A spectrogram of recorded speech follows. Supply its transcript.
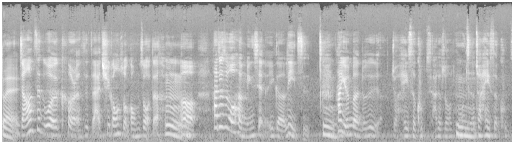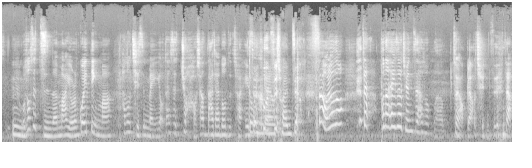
对，讲到这个，我有客人是在区公所工作的，嗯嗯，他就是我很明显的一个例子。嗯，他原本就是。就黑色裤子，他就说我们只能穿黑色裤子。嗯我说是只能吗？有人规定吗？他说其实没有，但是就好像大家都只穿黑色裤子穿这样。所以我就说这样不能黑色裙子。他说呃最好不要裙子这样。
